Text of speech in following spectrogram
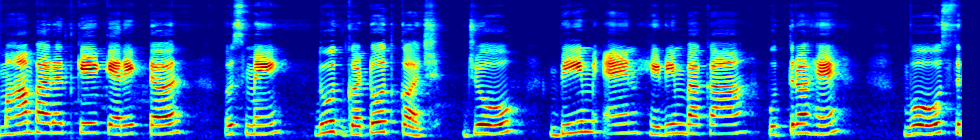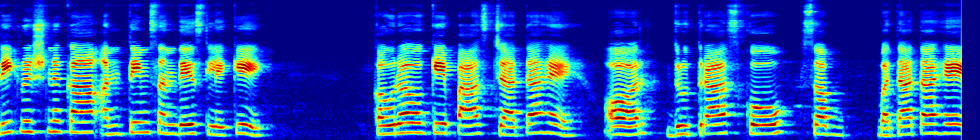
महाभारत के कैरेक्टर उसमें दूध घटोत्कच, जो भीम एंड हिडिम्बा का पुत्र है, वो श्री कृष्ण का अंतिम संदेश लेके कौरव के पास जाता है और धृतराज को सब बताता है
